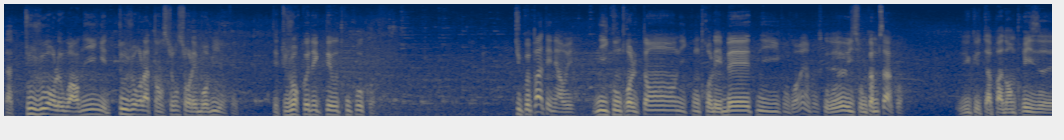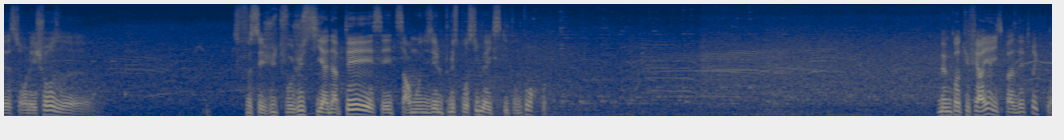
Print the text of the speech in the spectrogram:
T'as toujours le warning et toujours l'attention sur les brebis en fait. T'es toujours connecté au troupeau quoi. Tu peux pas t'énerver, ni contre le temps, ni contre les bêtes, ni contre rien, parce que eux, ils sont comme ça quoi. Vu que t'as pas d'emprise euh, sur les choses, euh, faut, juste, faut juste s'y adapter et essayer de s'harmoniser le plus possible avec ce qui t'entoure. Même quand tu fais rien, il se passe des trucs quoi.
